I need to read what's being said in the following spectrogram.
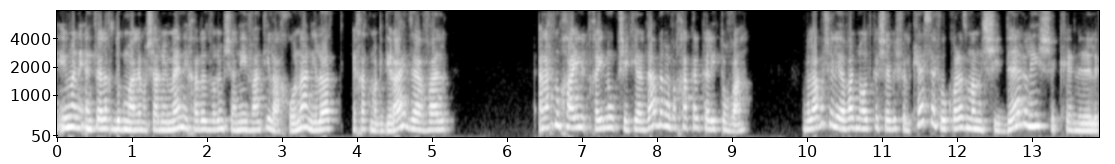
אם אני אני אתן לך דוגמה למשל ממני, אחד הדברים שאני הבנתי לאחרונה, אני לא יודעת איך את מגדירה את זה, אבל אנחנו חי, חיינו כשהייתי ילדה ברווחה כלכלית טובה, אבל אבא שלי עבד מאוד קשה בשביל כסף, והוא כל הזמן שידר לי שכדי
